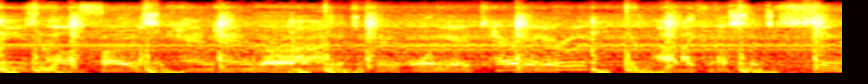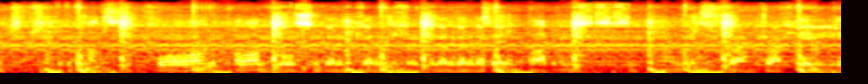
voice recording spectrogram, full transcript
These LFOs can, can go down into audio territory. Uh, they can also sync to the classic clock. We've also got a, got a, got a, got a, got a button, here.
